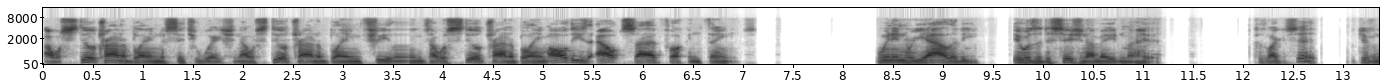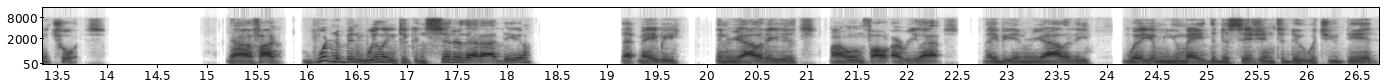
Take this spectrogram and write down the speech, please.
I was still trying to blame the situation. I was still trying to blame feelings. I was still trying to blame all these outside fucking things. When in reality, it was a decision I made in my head. Because, like I said, given a choice. Now, if I wouldn't have been willing to consider that idea, that maybe in reality it's my own fault I relapsed, maybe in reality, William, you made the decision to do what you did,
